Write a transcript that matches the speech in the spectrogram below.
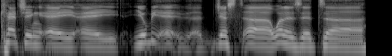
catching a a. You'll be uh, just uh, what is it? Uh,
